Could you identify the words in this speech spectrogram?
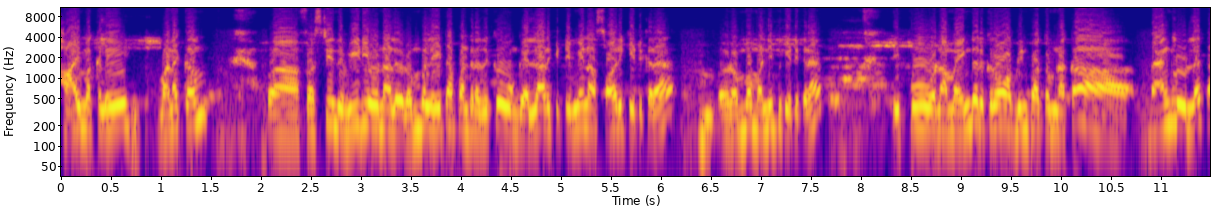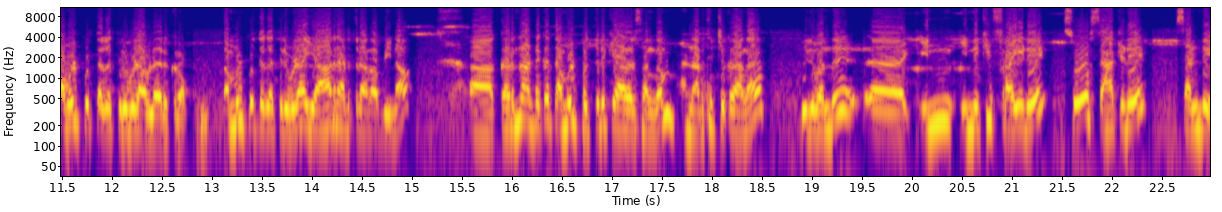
ஹாய் மக்களே வணக்கம். ஃபர்ஸ்ட் இந்த வீடியோ நான் ரொம்ப லேட்டா பண்றதுக்கு உங்க எல்லாருக்கிட்டையுமே நான் சாரி கேட்டுக்கிறேன். ரொம்ப மன்னிப்பு கேட்டுக்கிறேன். இப்போ நம்ம எங்க இருக்கிறோம் அப்படின்னு பார்த்தோம்னாக்கா பெங்களூர்ல தமிழ் புத்தக திருவிழாவில் இருக்கிறோம். தமிழ் புத்தக திருவிழா யார் நடத்துறாங்க அப்படின்னா கர்நாடக தமிழ் பத்திரிகையாளர் சங்கம் நடத்திட்டு இருக்கிறாங்க. இது வந்து இன்- இன்னைக்கு ஃப்ரைடே ஸோ சாட்டர்டே சண்டே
